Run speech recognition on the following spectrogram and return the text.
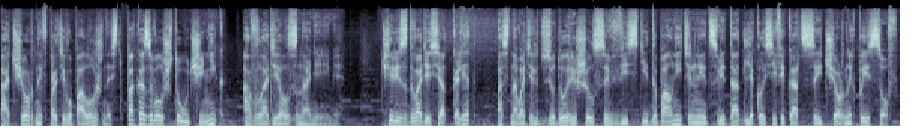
а черный в противоположность показывал, что ученик овладел знаниями. Через два десятка лет основатель дзюдо решился ввести дополнительные цвета для классификации черных поясов –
